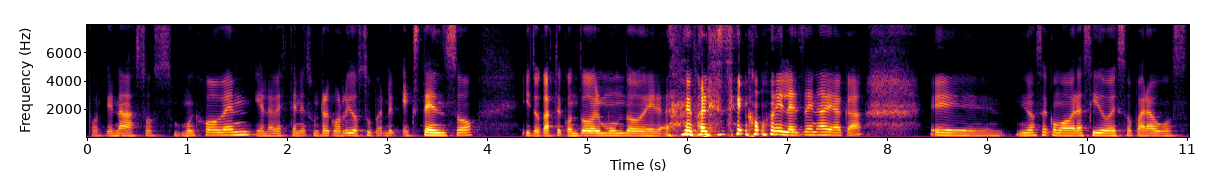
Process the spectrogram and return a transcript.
porque nada, sos muy joven y a la vez tenés un recorrido súper extenso y tocaste con todo el mundo, de me parece, como de la escena de acá. Eh, no sé cómo habrá sido eso para vos.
